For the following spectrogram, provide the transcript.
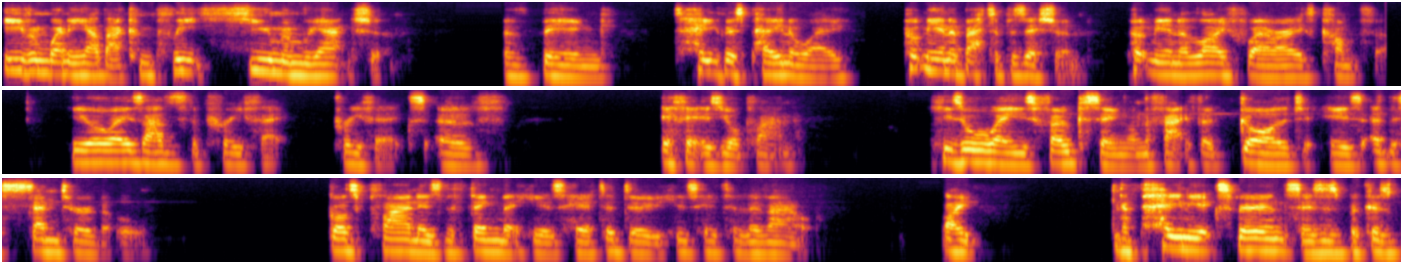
Even when he had that complete human reaction of being, Take this pain away, put me in a better position, put me in a life where I is comfort he always adds the prefix prefix of if it is your plan. He's always focusing on the fact that God is at the center of it all. God's plan is the thing that he is here to do, he's here to live out. Like the pain he experiences is because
